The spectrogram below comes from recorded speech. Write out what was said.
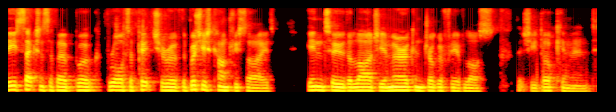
These sections of her book brought a picture of the British countryside into the largely American geography of loss that she documented.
